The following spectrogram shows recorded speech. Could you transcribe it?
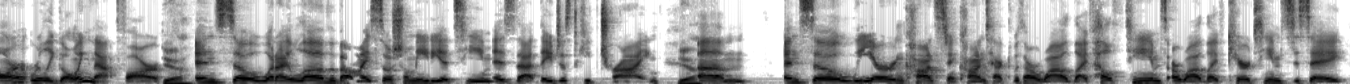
aren't really going that far. Yeah. And so what I love about my social media team is that they just keep trying. Yeah. Um, and so we are in constant contact with our wildlife health teams, our wildlife care teams to say,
